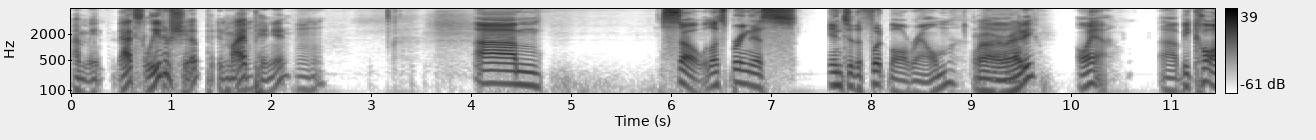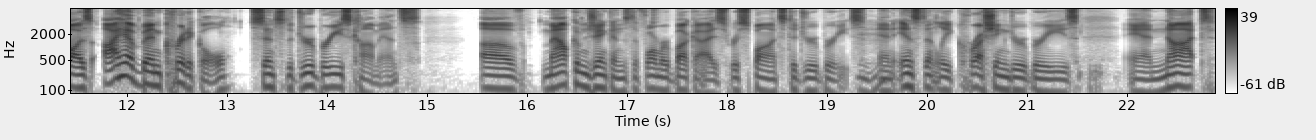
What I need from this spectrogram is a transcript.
I mean, that's leadership, in my opinion. Um, so let's bring this into the football realm. Well, Uh, ready? Oh yeah, uh, because I have been critical since the Drew Brees comments of Malcolm Jenkins, the former Buckeyes, response to Drew Brees and instantly crushing Drew Brees and not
